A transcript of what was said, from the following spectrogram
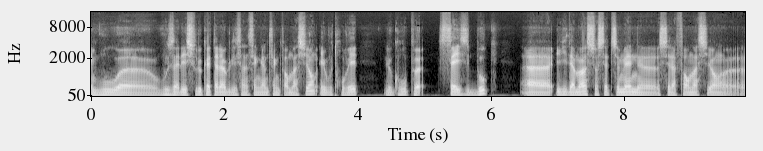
vous, vous allez sous le catalogue des 155 formations et vous trouvez le groupe Facebook. Euh, évidemment, sur cette semaine, euh, c'est la formation euh,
